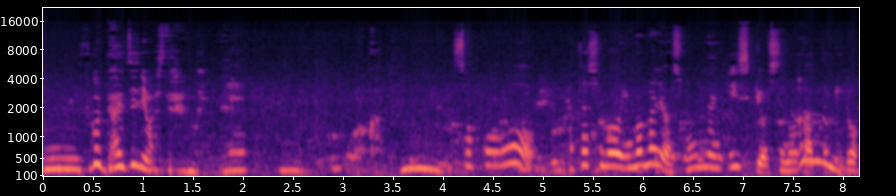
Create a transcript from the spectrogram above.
うん、すごい大事にはしてるんだよね。わ、かる、うん。そこを、私も今まではそんなに意識をしてなかったけど、うん、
